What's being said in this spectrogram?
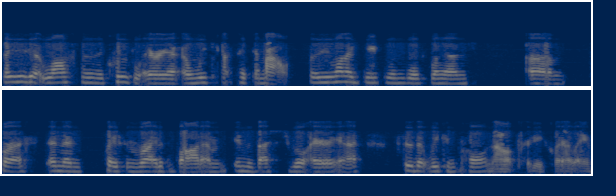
they can get lost in the occlusal area and we can't pick them out. So you want a deep lingual flange um, first and then place them right at the bottom in the vestibule area so that we can pull them out pretty clearly.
